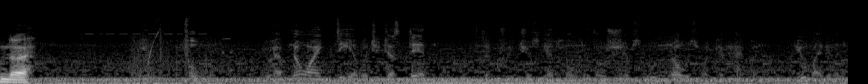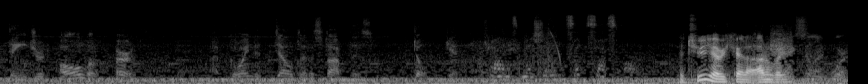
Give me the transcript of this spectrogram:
Nö. You have no idea what you just did. If the creatures get hold of those ships, who knows what could happen? You might have endangered all of Earth. I'm going to Delta to stop this. Don't get me. Transmission successful. Natürlich habe ich keine Ahnung, was ich Excellent work.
